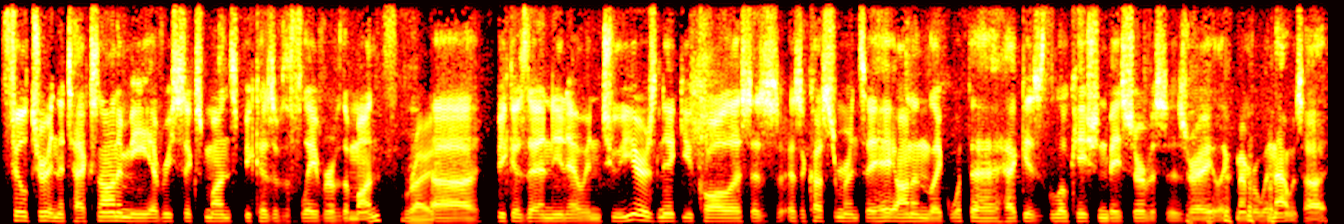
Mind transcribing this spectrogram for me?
filter in the taxonomy every six months because of the flavor of the month. Right. Uh, because then, you know, in two years, Nick, you call us as, as a customer and say, hey, Anand, like, what the heck is location based services, right? Like, remember when that was hot?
